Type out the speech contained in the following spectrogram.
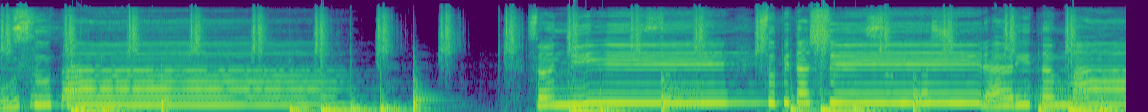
Usuta Sani Supitashi Raritama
